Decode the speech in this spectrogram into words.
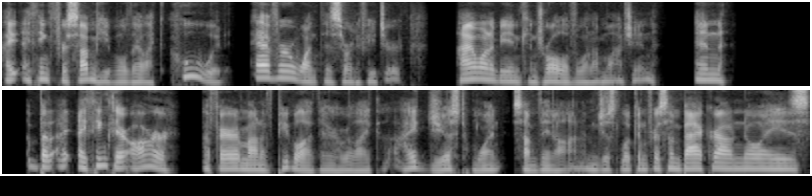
I, I think for some people, they're like, who would ever want this sort of feature? I want to be in control of what I'm watching. And, but I, I think there are a fair amount of people out there who are like, I just want something on. I'm just looking for some background noise.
